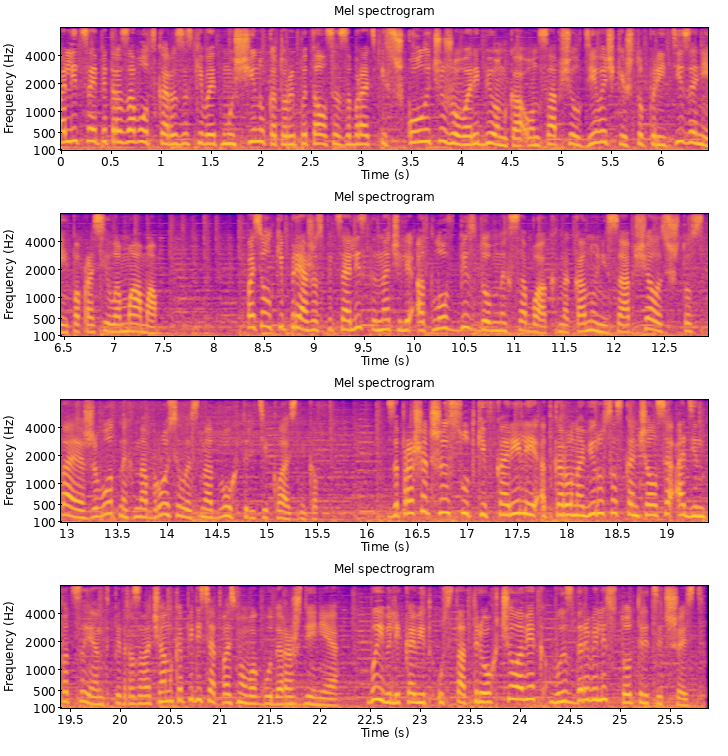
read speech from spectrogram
Полиция Петрозаводска разыскивает мужчину, который пытался забрать из школы чужого ребенка. Он сообщил девочке, что прийти за ней попросила мама поселке Пряжа специалисты начали отлов бездомных собак. Накануне сообщалось, что стая животных набросилась на двух третьеклассников. За прошедшие сутки в Карелии от коронавируса скончался один пациент, петрозаводчанка 58 -го года рождения. Выявили ковид у 103 человек, выздоровели 136.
